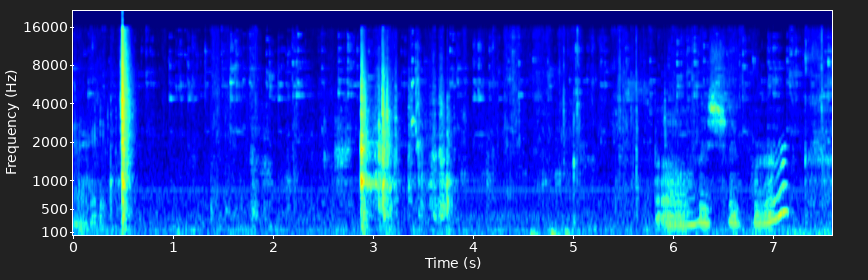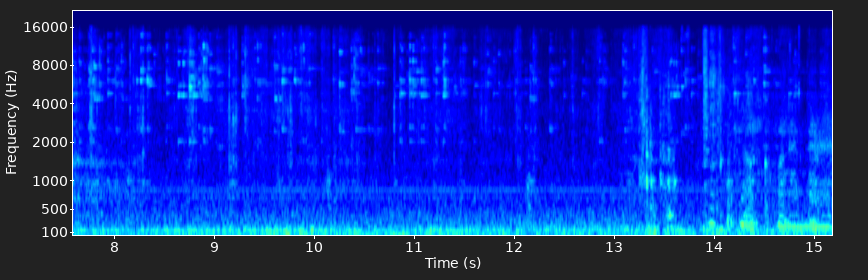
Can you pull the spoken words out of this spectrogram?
All right. So this should work. There's a lot going in there.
